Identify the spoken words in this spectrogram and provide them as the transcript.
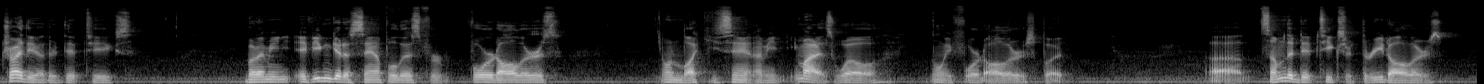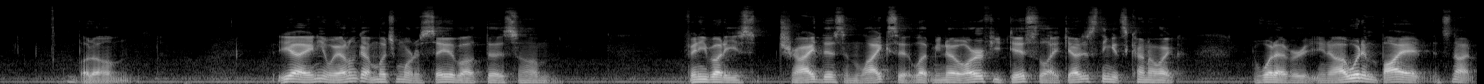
try the other diptychs. But I mean, if you can get a sample this for four dollars on Lucky Scent, I mean, you might as well. Only four dollars, but uh, some of the diptychs are three dollars. But um, yeah, anyway, I don't got much more to say about this. Um, if anybody's tried this and likes it, let me know. Or if you dislike it, I just think it's kind of like whatever, you know. I wouldn't buy it. It's not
